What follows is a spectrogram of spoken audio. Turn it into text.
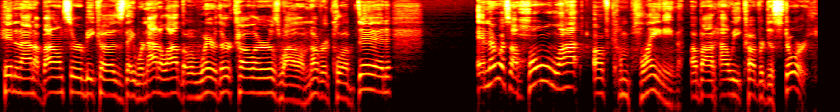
hitting on a bouncer because they were not allowed to wear their colors while another club did. And there was a whole lot of complaining about how he covered the story.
